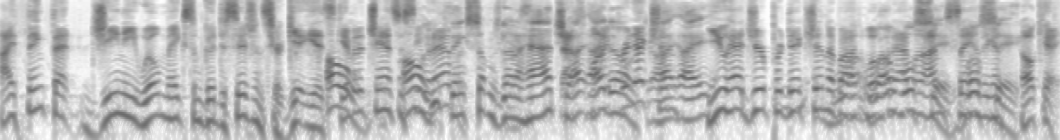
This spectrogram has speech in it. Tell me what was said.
I think that Jeanie will make some good decisions here. Give, yes, Oh, give it a chance to oh, see what you happens. think something's gonna hatch? That's I- my I don't. prediction. I- I- you had your prediction about Well, what would happen. we'll I'm see. saying We'll they're gonna- see. Okay.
